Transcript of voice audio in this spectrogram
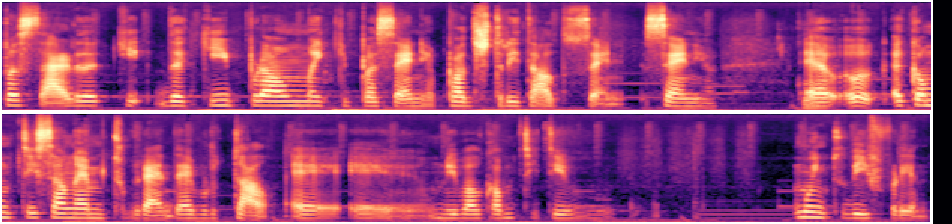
passar daqui, daqui para uma equipa sénior, para o distrital do séni- sénior. É, a, competição é muito grande, é brutal, é, é um nível competitivo muito diferente.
